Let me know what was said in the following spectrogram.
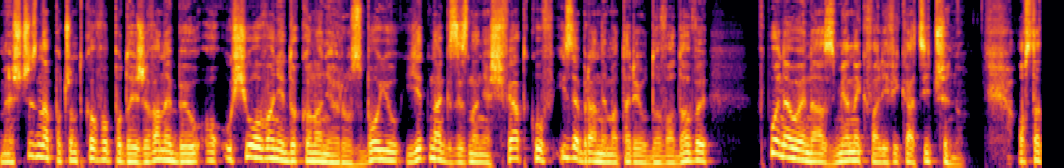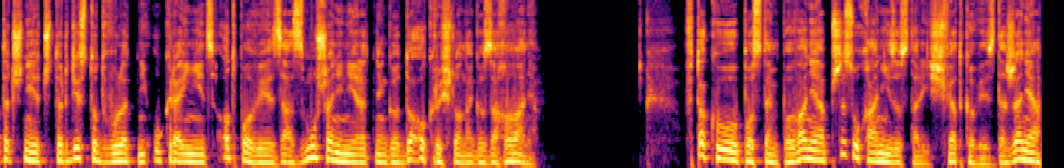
Mężczyzna początkowo podejrzewany był o usiłowanie dokonania rozboju, jednak zeznania świadków i zebrany materiał dowodowy wpłynęły na zmianę kwalifikacji czynu. Ostatecznie 42-letni Ukrainiec odpowie za zmuszenie nieletniego do określonego zachowania. W toku postępowania przesłuchani zostali świadkowie zdarzenia,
